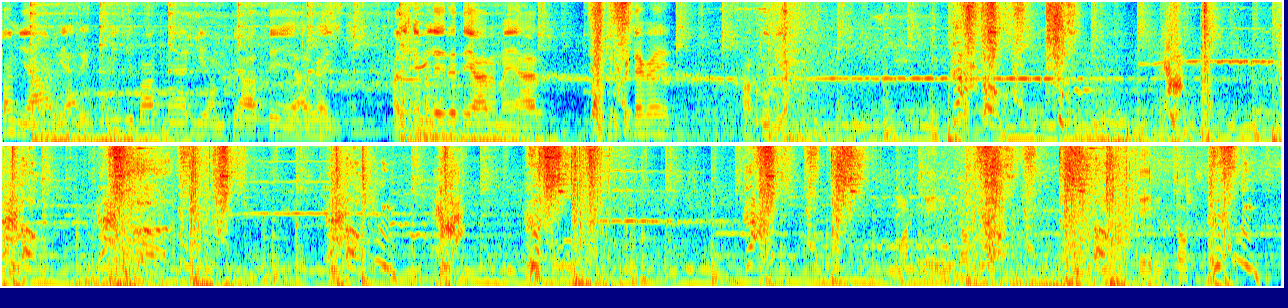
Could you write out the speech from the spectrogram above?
खत्म यार यार, इतनी सी बात में यार, ये हम पे आते हैं यार गाइस हल्के में ले रहे थे यार हमें यार। फिर पिटा गए। हाँ तू भी तो। तेरी तो।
